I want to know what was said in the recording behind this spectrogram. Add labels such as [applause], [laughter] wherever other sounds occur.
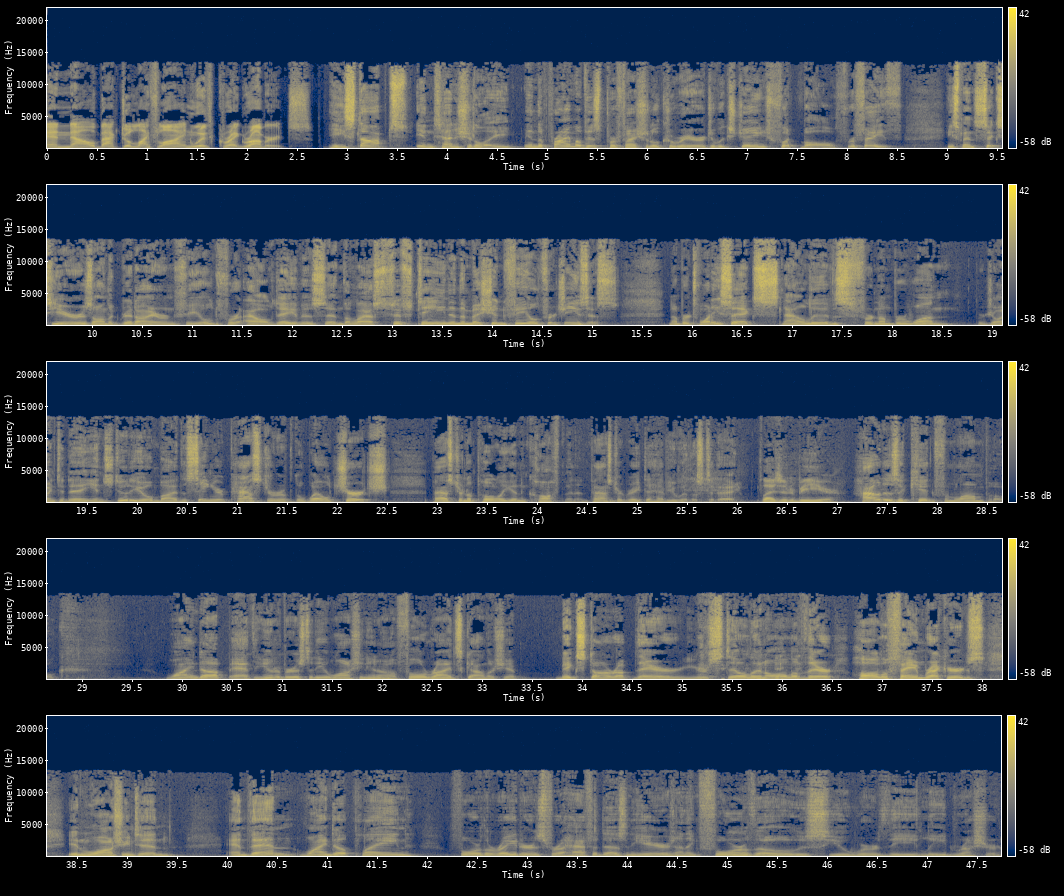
And now back to Lifeline with Craig Roberts. He stopped intentionally in the prime of his professional career to exchange football for faith. He spent six years on the gridiron field for Al Davis and the last 15 in the mission field for Jesus. Number 26 now lives for number one. We're joined today in studio by the senior pastor of the Well Church, Pastor Napoleon Kaufman. And, Pastor, great to have you with us today. Pleasure to be here. How does a kid from Lompoc wind up at the University of Washington on a full ride scholarship. Big star up there. You're still in all of their [laughs] Hall of Fame records in Washington. And then wind up playing for the Raiders for a half a dozen years. I think four of those you were the lead rusher.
